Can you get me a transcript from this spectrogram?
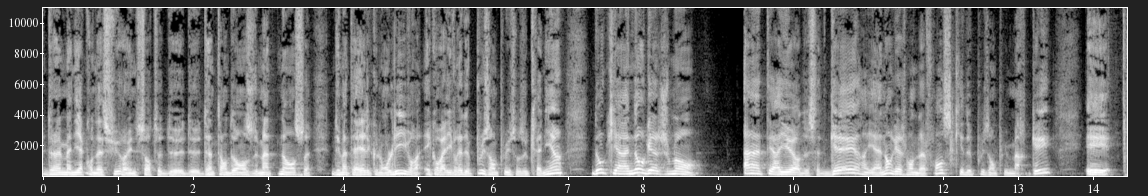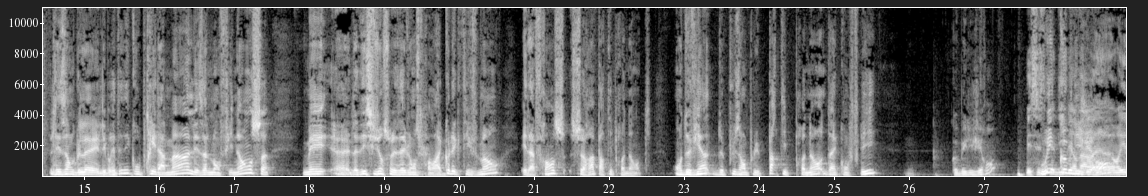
de la même manière qu'on assure une sorte d'intendance, de, de maintenance du matériel que l'on livre et qu'on va livrer de plus en plus aux Ukrainiens. Donc, il y a un engagement à l'intérieur de cette guerre, il y a un engagement de la France qui est de plus en plus marqué. Et les Anglais les Britanniques ont pris la main, les Allemands financent, mais euh, la décision sur les avions se prendra collectivement et la France sera partie prenante. On devient de plus en plus partie prenante d'un conflit. Comme belligérant mais c'est ce oui, comme belligérant. Et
